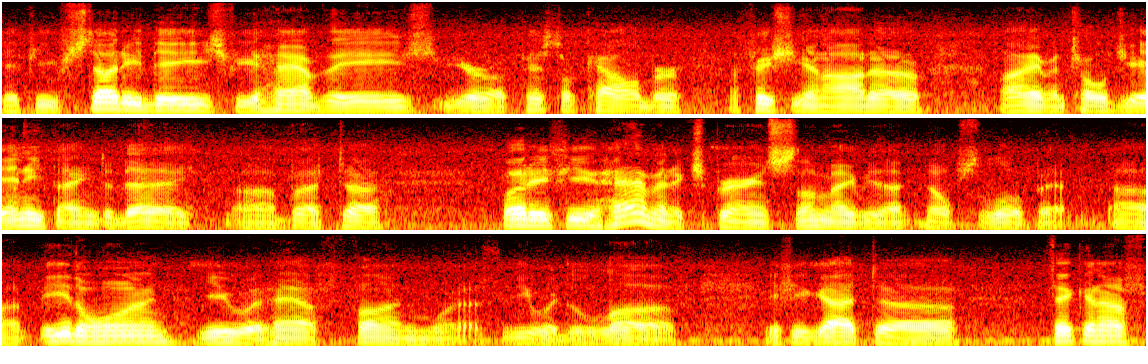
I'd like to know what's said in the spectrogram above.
If you've studied these, if you have these, you're a pistol caliber aficionado. I haven't told you anything today, uh, but uh, but if you haven't experienced them, maybe that helps a little bit. Uh, either one you would have fun with, you would love. If you got uh, thick enough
